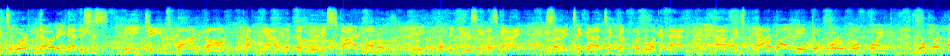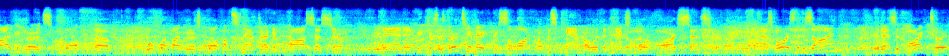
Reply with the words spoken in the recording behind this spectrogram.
It's worth noting that this is the James Bond phone coming out with the movie Skyfall. He'll, he'll be using this guy, so take a take a quick look at that. Uh, it's powered by a dual-core 1.1.5 gigahertz uh, 1.5 gigahertz Qualcomm Snapdragon processor, and it features a 13 megapixel autofocus camera with an Exmor R sensor. And as far as the design, it has an arc to it.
